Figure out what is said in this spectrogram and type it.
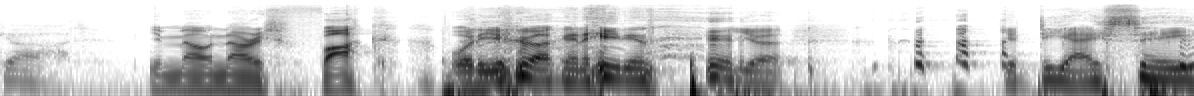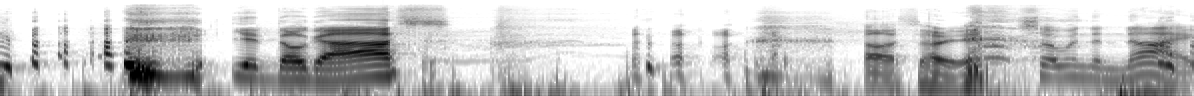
God, You malnourished fuck. What are you fucking eating? you're, you're DAC. you dog ass. Oh, sorry. So in the night,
